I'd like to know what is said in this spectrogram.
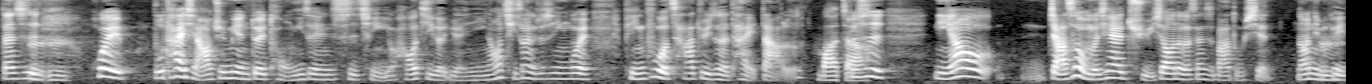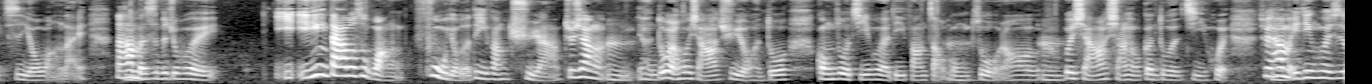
但是会。不太想要去面对统一这件事情，有好几个原因。然后其中一个就是因为 贫富的差距真的太大了。就是你要假设我们现在取消那个三十八度线，然后你们可以自由往来，那他们是不是就会一一定大家都是往富有的地方去啊？就像很多人会想要去有很多工作机会的地方找工作，然后会想要享有更多的机会，所以他们一定会是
